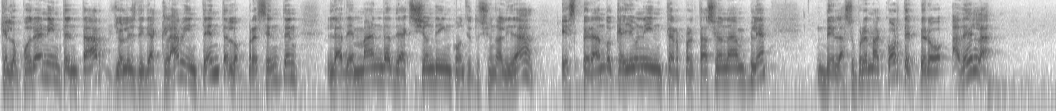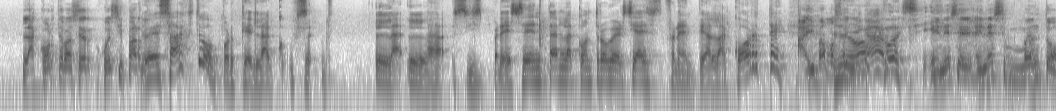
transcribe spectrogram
Que lo podrían intentar, yo les diría, claro, inténtenlo, presenten la demanda de acción de inconstitucionalidad, esperando que haya una interpretación amplia de la Suprema Corte. Pero, Adela, la Corte va a ser juez y parte. Exacto, porque la, la, si presentan la controversia es frente a la corte. Ahí vamos a llegar. Pues en, ese, en ese momento,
